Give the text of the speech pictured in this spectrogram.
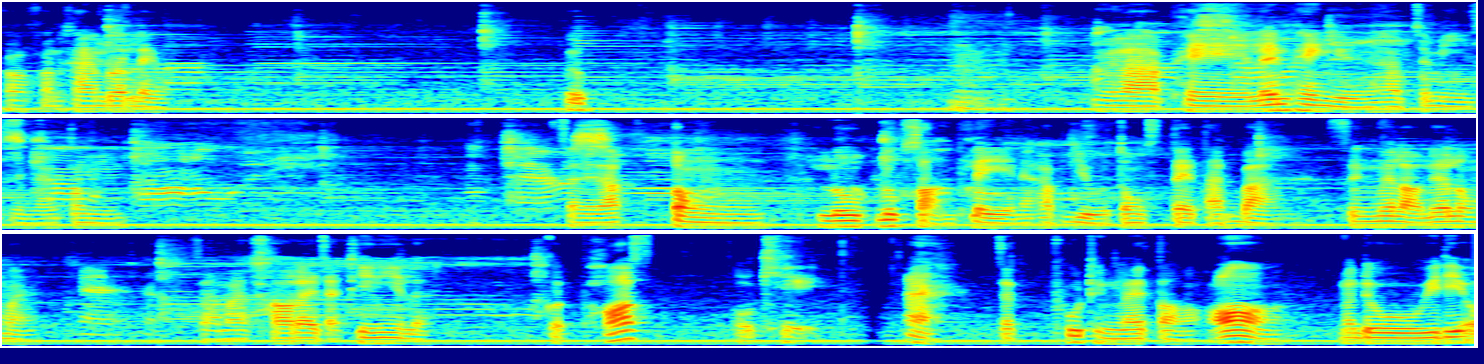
ก็ค่อนข้างรวดเร็วปึ๊บเวลาเพลงเล่นเพลงอยู่นะครับ จะมีสัญลักษณ์ตรงนี้สัญลักษณ์ตรงรูปลูกศรเพลงนะครับ อยู่ตรง status bar ซึ่งเมื่อเราเลื่อนลงมา สามารถเข้าได้จากที่นี่เลย กด pause โอเค อะ จะพูดถึงอะไรต่ออ้อมาดูวิดีโอ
